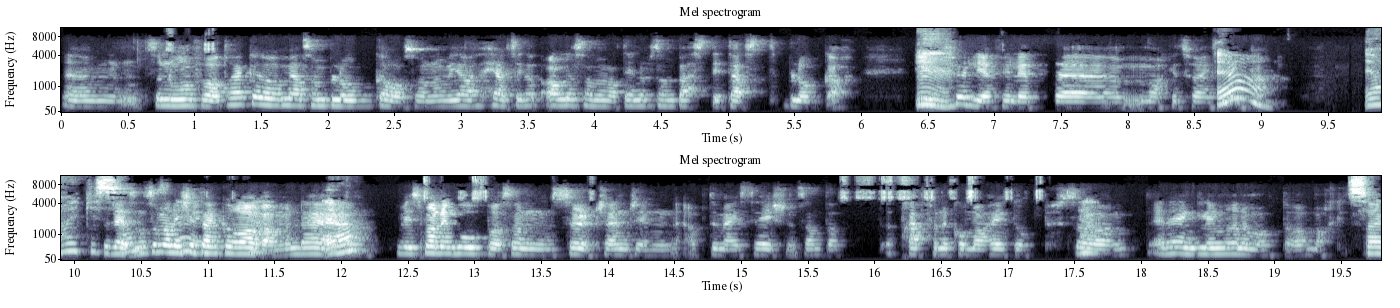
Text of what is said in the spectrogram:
Um, så noen foretrekker jo mer sånn blogger og sånn. Og vi har helt sikkert alle sammen vært inne på sånn Best i test-blogger. De er mm. fulle affiliate-markedsføringslinker. Ja. ja, ikke sant. Så det er sånn som man ikke tenker over, men det er ja hvis man er god på sånn search engine optimization, sant? at treffene kommer høyt opp, så er det en glimrende måte å markedsføre Så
